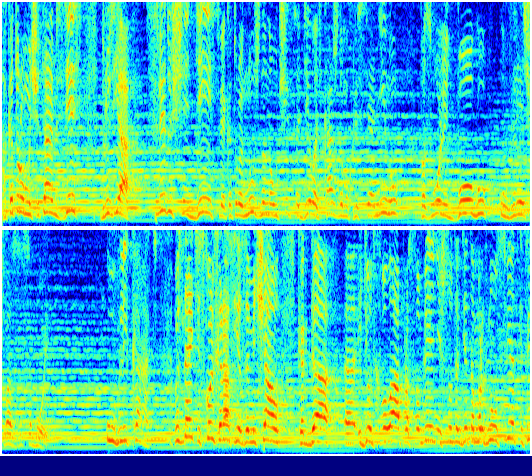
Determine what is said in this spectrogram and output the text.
о котором мы читаем здесь, друзья, следующее действие, которое нужно научиться делать каждому христианину, позволить Богу увлечь вас за собой. увлекать. Вы знаете, сколько раз я замечал, когда э, идет хвала, прославление, что-то где-то моргнул свет, и ты,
